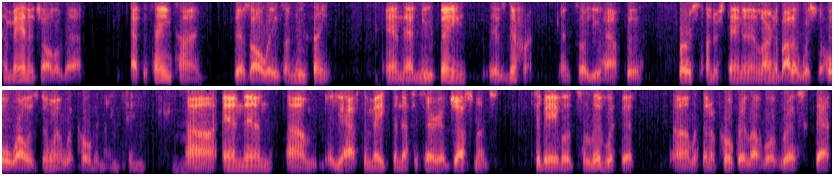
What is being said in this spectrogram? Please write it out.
to manage all of that, at the same time, there's always a new thing. And that new thing is different. And so you have to first understand it and learn about it, which the whole world is doing with COVID 19. Mm-hmm. Uh, and then um, you have to make the necessary adjustments to be able to live with it uh, with an appropriate level of risk that,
